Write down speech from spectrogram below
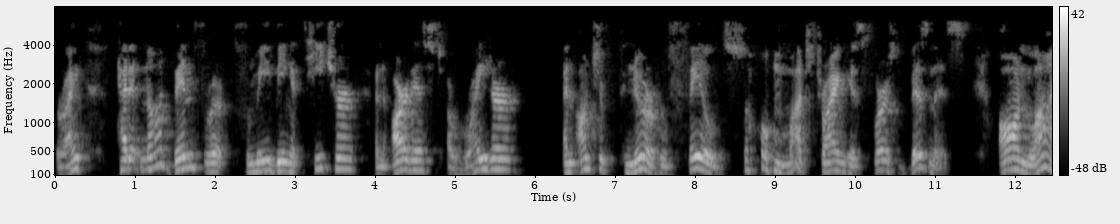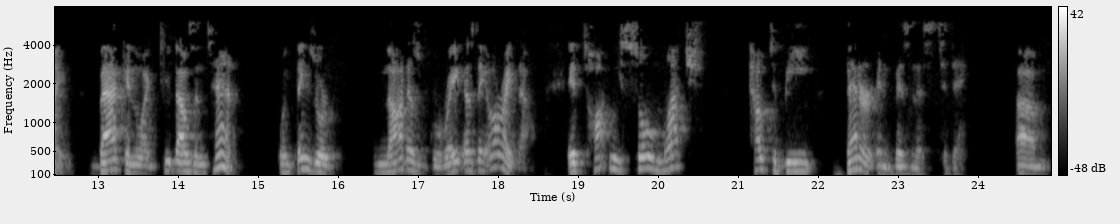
right? Had it not been for, for me being a teacher, an artist, a writer, an entrepreneur who failed so much trying his first business online back in like 2010 when things were not as great as they are right now. It taught me so much how to be better in business today. Um,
